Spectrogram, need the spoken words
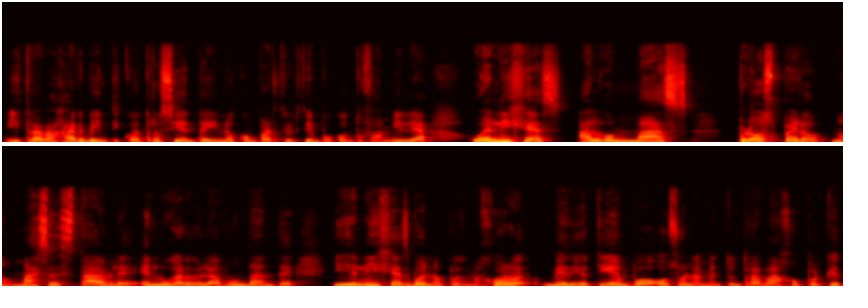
y trabajar 24/7 y no compartir tiempo con tu familia, o eliges algo más próspero, ¿no? Más estable en lugar de lo abundante y eliges, bueno, pues mejor medio tiempo o solamente un trabajo porque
